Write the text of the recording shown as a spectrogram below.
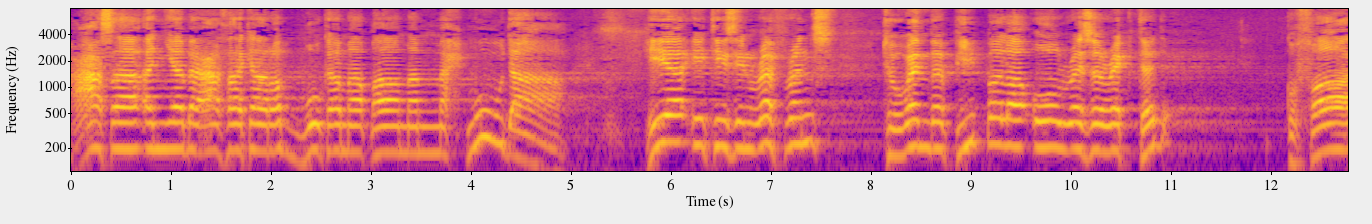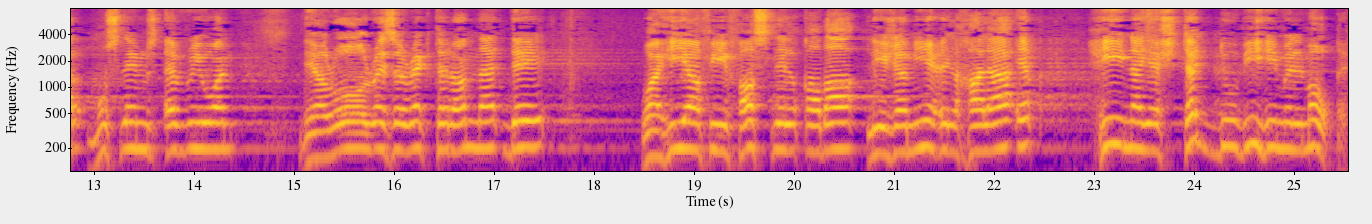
عسى أن يبعثك ربك مقاما محمودا Here it is in reference to when the people are all resurrected kuffar, Muslims, everyone they are all resurrected on that day وهي في فصل القضاء لجميع الخلائق حين يشتد بهم الموقف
